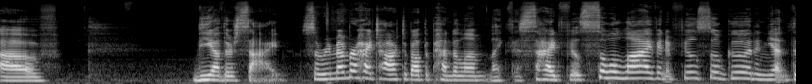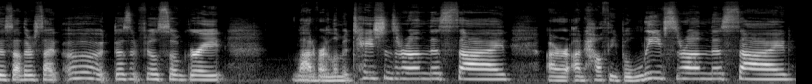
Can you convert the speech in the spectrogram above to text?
of the other side. So remember I talked about the pendulum? Like this side feels so alive and it feels so good, and yet this other side, oh, it doesn't feel so great. A lot of our limitations are on this side, our unhealthy beliefs are on this side.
